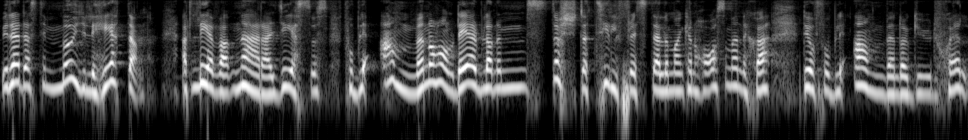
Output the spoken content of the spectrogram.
Vi räddas till möjligheten att leva nära Jesus, få bli använd av honom. Det är bland de största tillfredsställelser man kan ha som människa. Det är att få bli använd av Gud själv.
